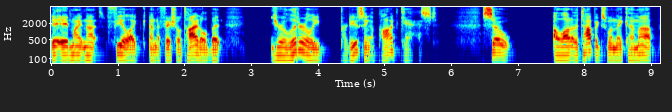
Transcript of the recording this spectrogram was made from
It, might not feel like an official title, but you're literally producing a podcast. So, a lot of the topics when they come up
